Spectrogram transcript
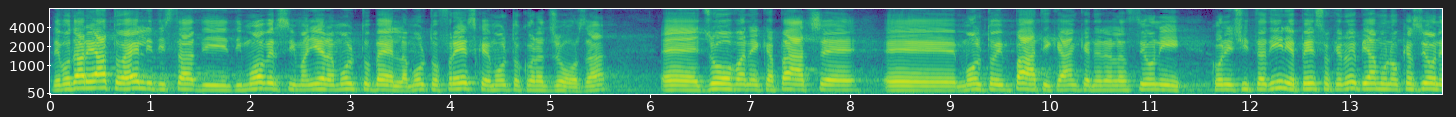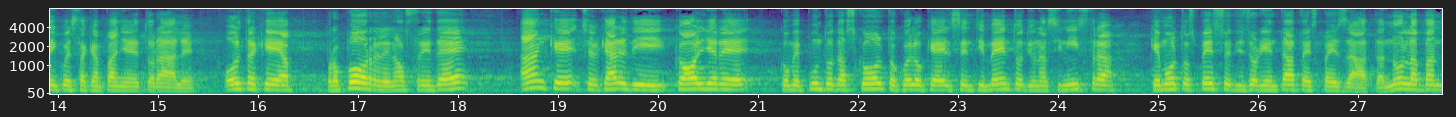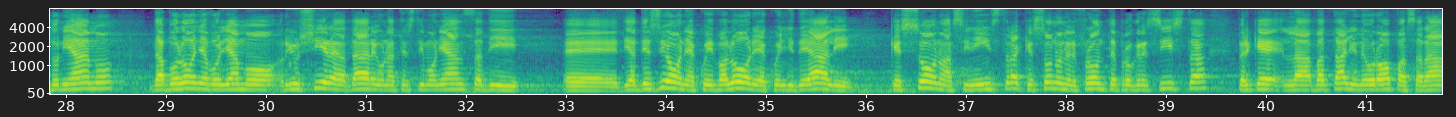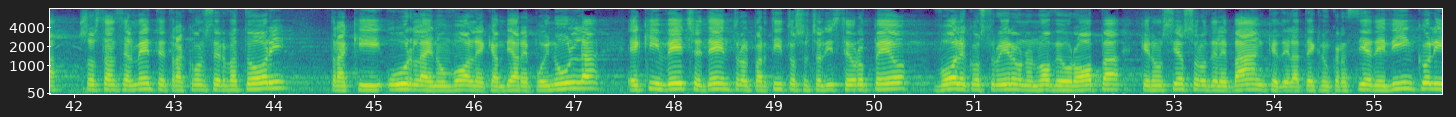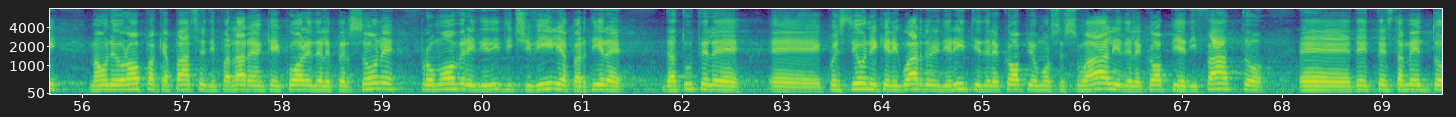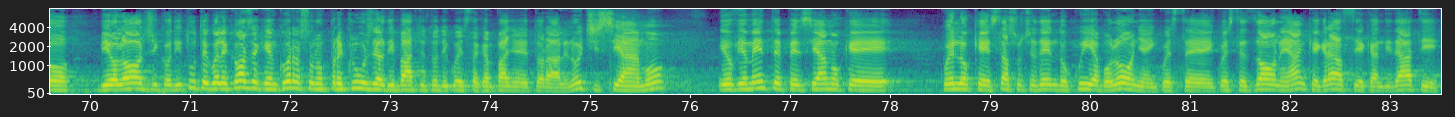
Devo dare atto a Ellie di, di, di muoversi in maniera molto bella, molto fresca e molto coraggiosa eh, giovane, capace, eh, molto empatica anche nelle relazioni con i cittadini e penso che noi abbiamo un'occasione in questa campagna elettorale, oltre che a proporre le nostre idee, anche cercare di cogliere come punto d'ascolto quello che è il sentimento di una sinistra che molto spesso è disorientata e spaesata. Non l'abbandoniamo, da Bologna vogliamo riuscire a dare una testimonianza di, eh, di adesione a quei valori, a quegli ideali che sono a sinistra, che sono nel fronte progressista, perché la battaglia in Europa sarà sostanzialmente tra conservatori, tra chi urla e non vuole cambiare poi nulla, e chi invece dentro il Partito Socialista Europeo vuole costruire una nuova Europa che non sia solo delle banche, della tecnocrazia, dei vincoli, ma un'Europa capace di parlare anche ai cuori delle persone, promuovere i diritti civili a partire da tutte le eh, questioni che riguardano i diritti delle coppie omosessuali, delle coppie di fatto, eh, del testamento biologico, di tutte quelle cose che ancora sono precluse al dibattito di questa campagna elettorale. Noi ci siamo e ovviamente pensiamo che quello che sta succedendo qui a Bologna, in queste, in queste zone, anche grazie ai candidati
